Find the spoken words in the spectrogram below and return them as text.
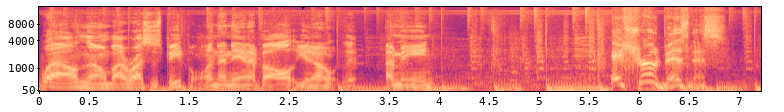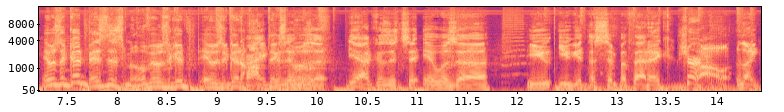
Well, no, by Russ's people, and then the NFL. You know, the, I mean, It's shrewd business. It was a good business move. It was a good. It was a good right? optics it move. was a yeah, because it's a, it was a you you get the sympathetic. Sure. wow, like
